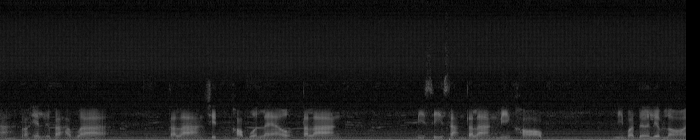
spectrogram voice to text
อะก็เห็นหรือเปล่าครับว่า ตารางชิดขอบบนแล้ว ตารางมีสีสันตารางมีขอบ มีบอร์เดอร์เรียบร้อย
